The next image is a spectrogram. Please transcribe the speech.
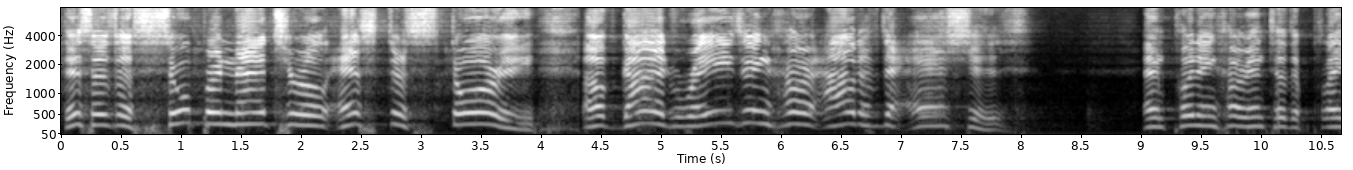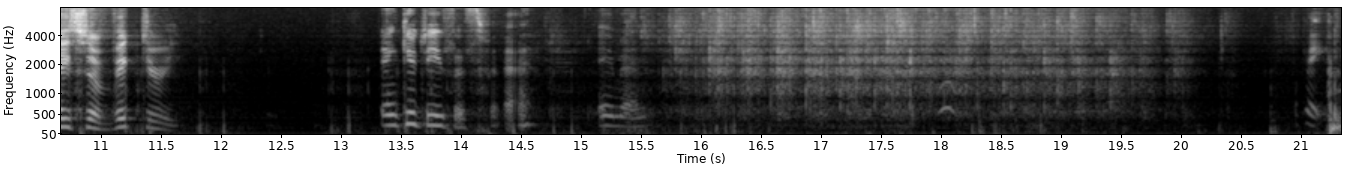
This is a supernatural Esther story of God raising her out of the ashes and putting her into the place of victory. Thank you, Jesus, for that. Amen. Okay.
